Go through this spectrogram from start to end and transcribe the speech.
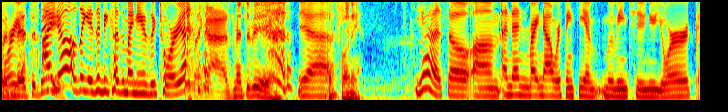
was Victoria. meant to be. I know. I was like, is it because of my name is Victoria? Like ah, it's meant to be. yeah. That's funny. Yeah. So, um, and then right now we're thinking of moving to New York,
